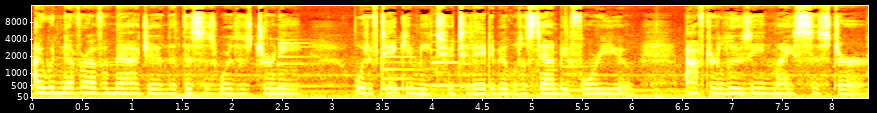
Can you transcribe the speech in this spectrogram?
I would never have imagined that this is where this journey would have taken me to today to be able to stand before you after losing my sister.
